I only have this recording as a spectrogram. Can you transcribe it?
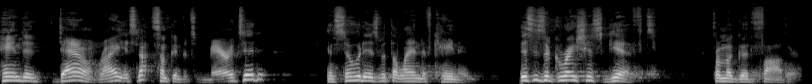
handed down, right? It's not something that's merited. And so it is with the land of Canaan. This is a gracious gift from a good father.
